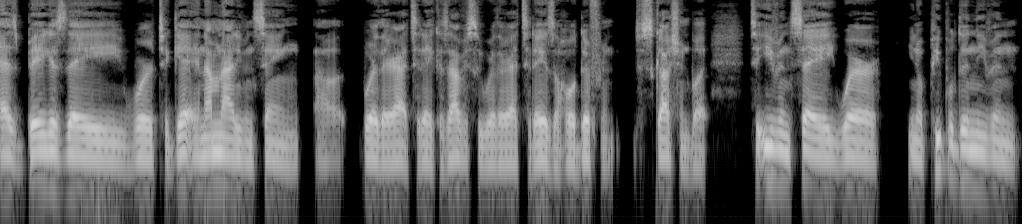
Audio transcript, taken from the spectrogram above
as big as they were to get. And I'm not even saying, uh, where they're at today, because obviously where they're at today is a whole different discussion. But to even say where, you know, people didn't even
